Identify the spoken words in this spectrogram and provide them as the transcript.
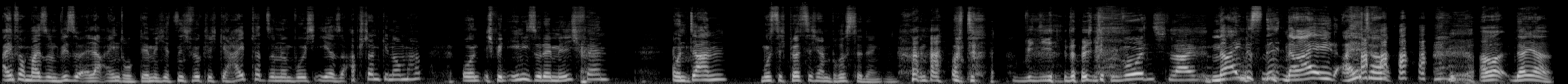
einfach mal so ein visueller Eindruck, der mich jetzt nicht wirklich gehypt hat, sondern wo ich eher so Abstand genommen habe. Und ich bin eh nicht so der Milchfan. Und dann musste ich plötzlich an Brüste denken. Und, und, Wie die durch den Boden schleifen. nein, das nicht. Nein, Alter. Aber naja.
